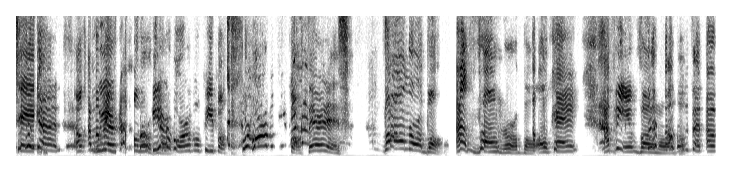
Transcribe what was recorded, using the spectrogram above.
tell Oh you. God. Oh, I'm gonna We are- We are horrible people. We're horrible people. There it is. Vulnerable. I'm vulnerable. Oh. Okay, I'm being vulnerable. Oh, is that how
